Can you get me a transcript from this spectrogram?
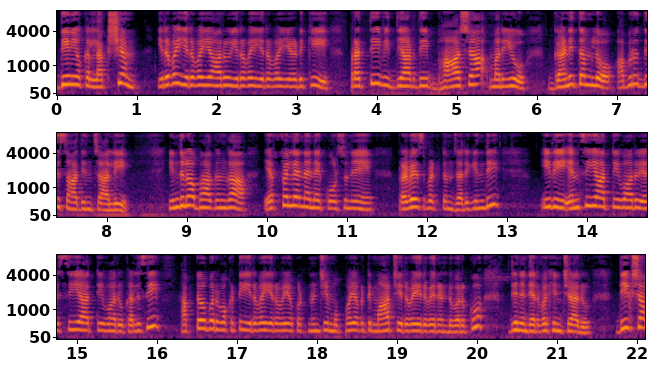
దీని యొక్క లక్ష్యం ఇరవై ఇరవై ఆరు ఇరవై ఇరవై ఏడుకి ప్రతి విద్యార్థి భాష మరియు గణితంలో అభివృద్ధి సాధించాలి. ఇందులో భాగంగా ఎఫ్ఎల్ఎన్ అనే కోర్సుని ప్రవేశపెట్టడం జరిగింది. ఇది ఎన్సీఆర్టీ వారు ఎస్సీఆర్టీ వారు కలిసి అక్టోబర్ ఒకటి ఇరవై ఇరవై ఒకటి నుంచి ముప్పై ఒకటి మార్చి ఇరవై ఇరవై రెండు వరకు దీన్ని నిర్వహించారు. దీక్షా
